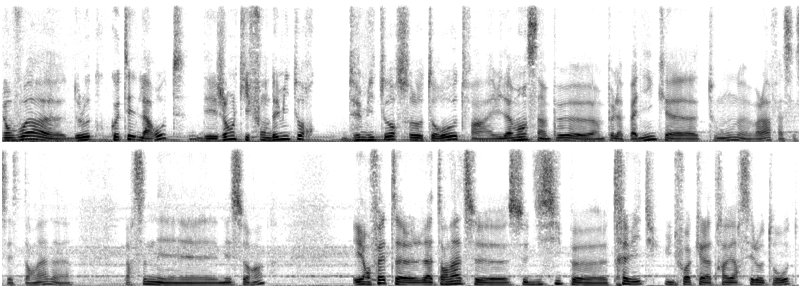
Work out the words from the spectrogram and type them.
On voit euh, de l'autre côté de la route des gens qui font demi-tour, demi-tour sur l'autoroute. Enfin, évidemment, c'est un peu, euh, un peu la panique. Tout le monde, voilà, face à cette tornade, personne n'est serein. Et en fait, euh, la tornade se, dissipe euh, très vite une fois qu'elle a traversé l'autoroute.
